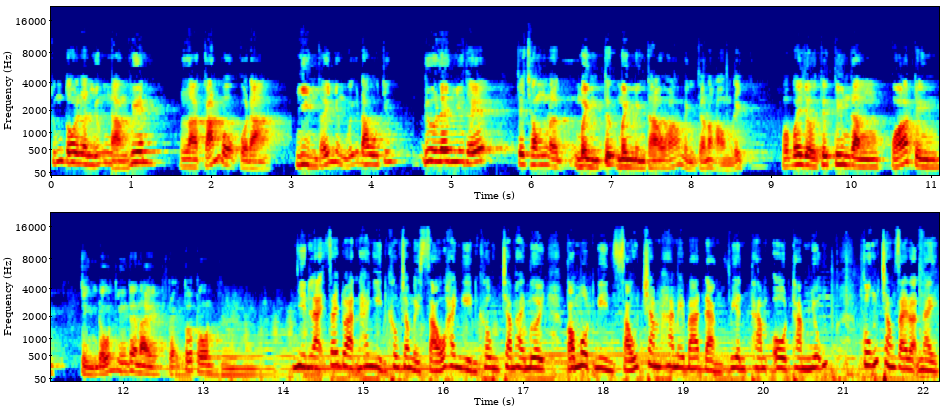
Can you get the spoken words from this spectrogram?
Chúng tôi là những đảng viên, là cán bộ của đảng, nhìn thấy những vĩ đau chứ. Đưa lên như thế, chứ xong là mình tự mình mình thao hóa mình cho nó hỏng đi. Và bây giờ tôi tin rằng quá trình chỉnh đốn như thế này sẽ tốt hơn. Nhìn lại giai đoạn 2016-2020 có 1.623 đảng viên tham ô tham nhũng. Cũng trong giai đoạn này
